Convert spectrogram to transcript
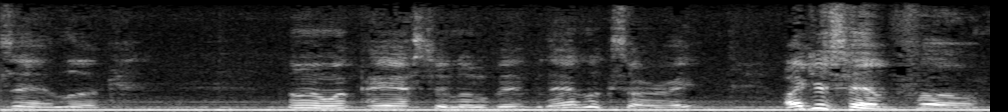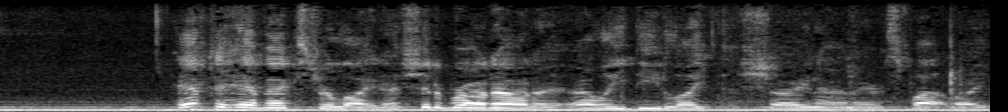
How's that look? Oh, I went past it a little bit, but that looks all right. I just have uh, have to have extra light. I should have brought out a LED light to shine on there, spotlight,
